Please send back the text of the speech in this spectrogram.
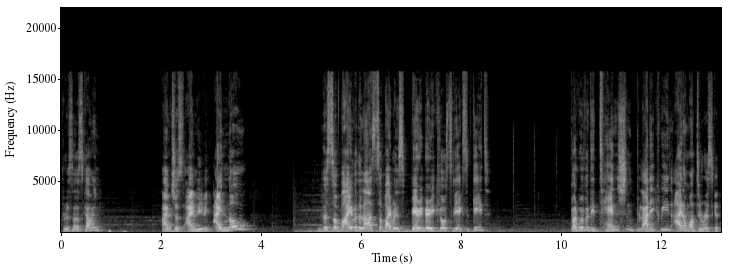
Prisoners coming? I'm just, I'm leaving. I know the survivor, the last survivor is very, very close to the exit gate. But with a detention Bloody Queen, I don't want to risk it.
